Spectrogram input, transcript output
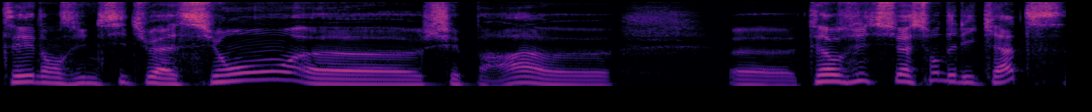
tu es dans une situation, euh, je sais pas. Euh, euh, tu es dans une situation délicate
